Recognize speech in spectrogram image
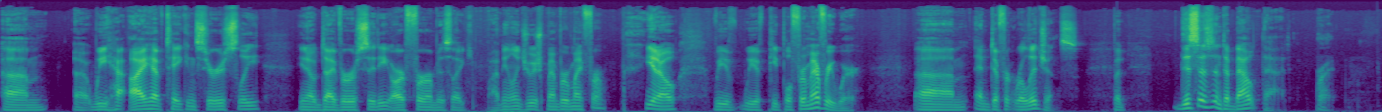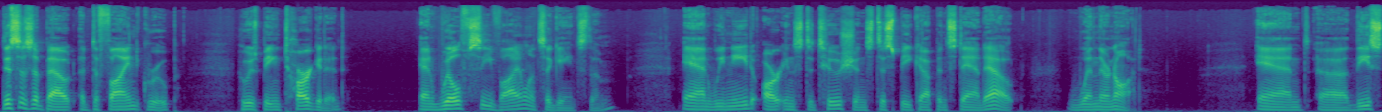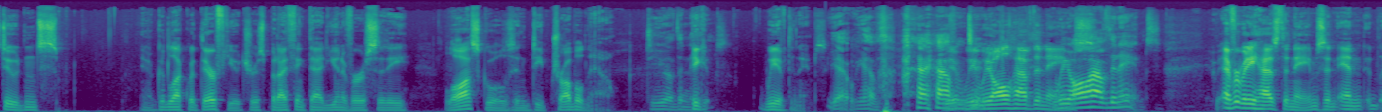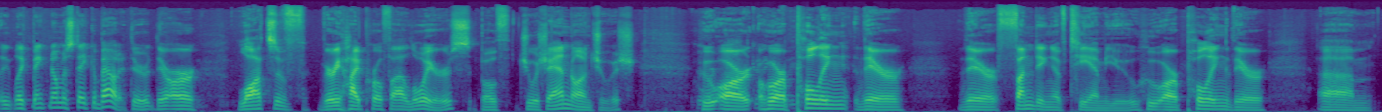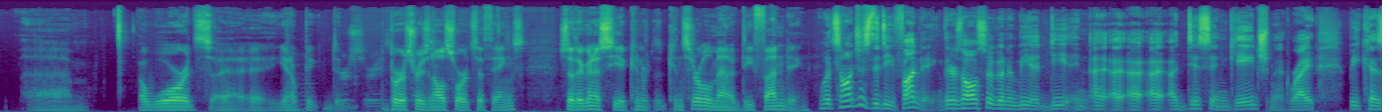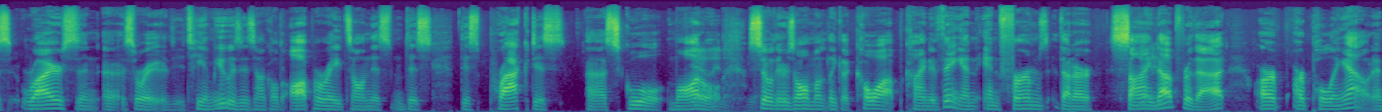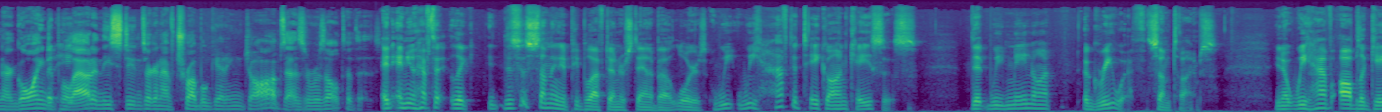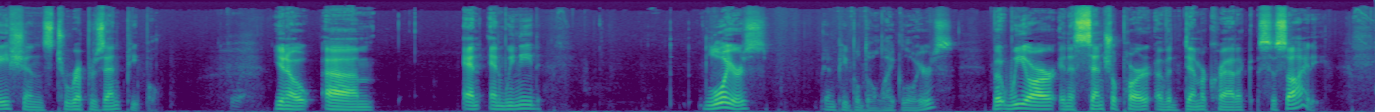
Um, uh, we ha- I have taken seriously, you know, diversity. Our firm is like I'm the only Jewish member of my firm. you know, we have we have people from everywhere um, and different religions. But this isn't about that. Right. This is about a defined group who is being targeted and will see violence against them. And we need our institutions to speak up and stand out when they're not. And uh, these students, you know, good luck with their futures, but I think that university law school is in deep trouble now. Do you have the names? Because we have the names. Yeah, we have. I have we, we, we, all have the names. We all have the names. Everybody has the names, and, and like make no mistake about it, there there are lots of very high profile lawyers, both Jewish and non-Jewish, who are who are pulling their their funding of TMU, who are pulling their um, um, awards, uh, you know, bursaries. bursaries and all sorts of things. So they're going to see a con- considerable amount of defunding. Well, it's not just the defunding. There's also going to be a, de- a, a, a, disengagement, right? Because Ryerson, uh, sorry, TMU is it's not called operates on this this this practice uh, school model. Yeah, yeah. So there's almost like a co-op kind of thing, and and firms that are signed yeah, up for that are are pulling out and are going but to pull it, out, and these students are going to have trouble getting jobs as a result of this. And and you have to like this is something that people have to understand about lawyers. We we have to take on cases that we may not agree with sometimes. You know, we have obligations to represent people. Correct. You know, um, and and we need lawyers and people don't like lawyers, but we are an essential part of a democratic society.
